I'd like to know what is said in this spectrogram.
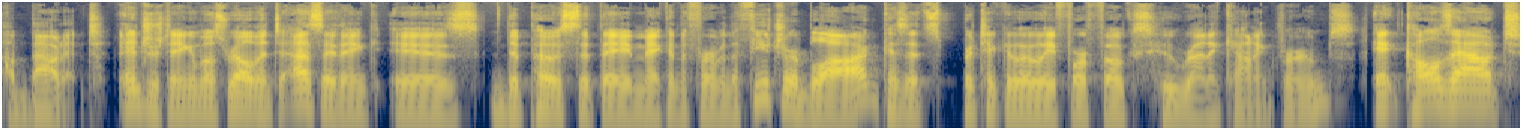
about it. Interesting and most relevant to us, I think, is the post that they make in the Firm of the Future blog, because it's particularly for folks who run accounting firms. It calls out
